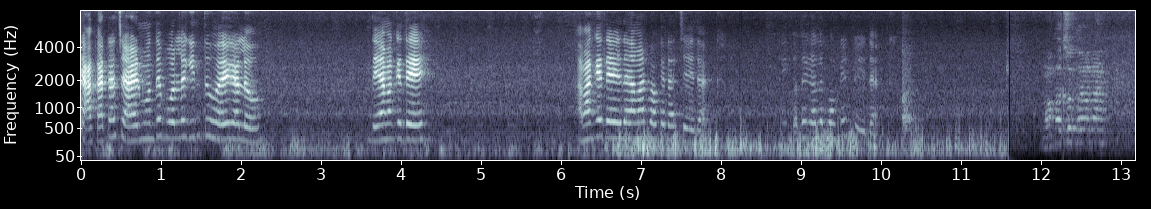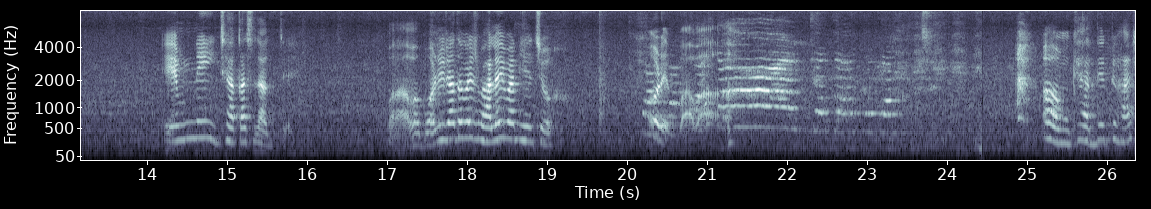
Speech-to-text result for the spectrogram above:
টাকাটা চায়ের মধ্যে পড়লে কিন্তু হয়ে গেল। দে আমাকে দে। আমাকে দে দে আমার পকেট আছে এই দেখ। এই কোথায় গেলে পকেট এই দেখ। এমনি ঝাকাস লাগছে। বাবা বডিটা তো বেশ ভালোই বানিয়েছো। ওরে মুখে হাত দিয়ে একটু হাস।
